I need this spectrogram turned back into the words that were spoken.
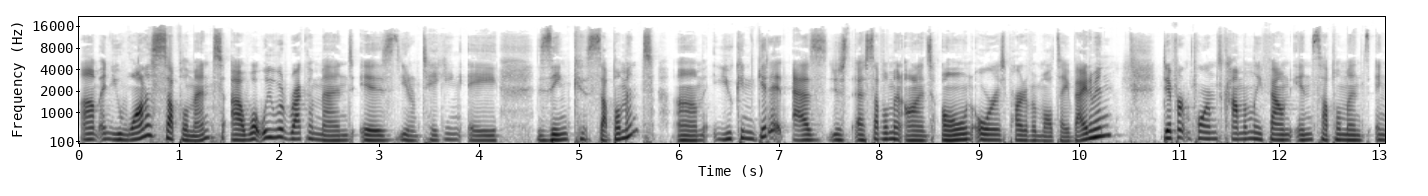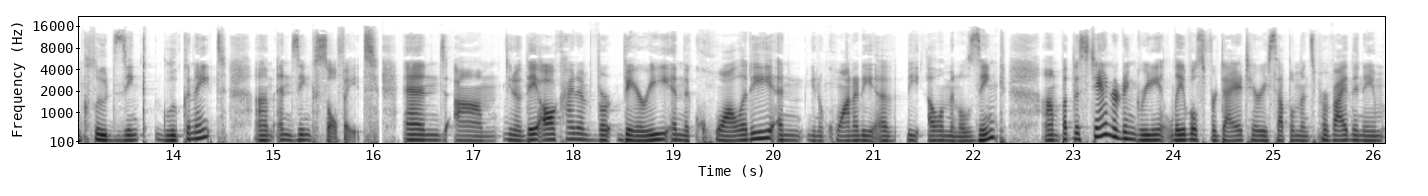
um, and you want to supplement, uh, what we would recommend is, you know, taking a zinc supplement. Um, you can get it as just a supplement on its own or as part of a multivitamin. Different forms commonly found in supplements include zinc gluconate um, and zinc sulfate. And, um, you know, they all kind of vary in the quality and, you know, quantity of the elemental zinc. Um, but the standard ingredient labels for dietary supplements provide the name,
